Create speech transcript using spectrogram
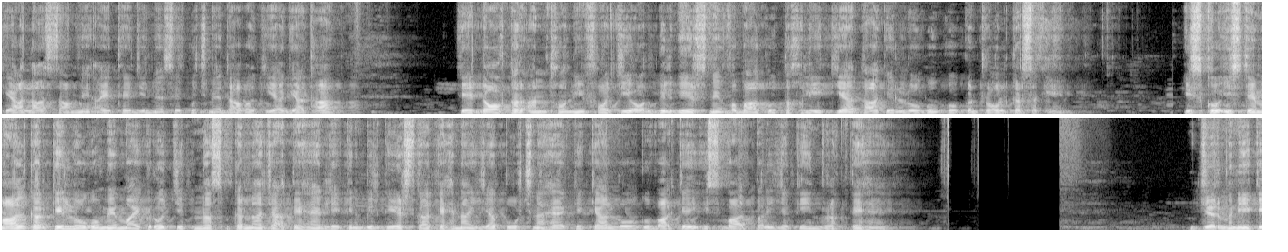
ख्याल सामने आए थे, जिनमें से कुछ में दावा किया गया था। कि डॉक्टर अंथोनी फौजी और बिल गेट्स ने वबा को तख्लीक किया ताकि लोगों को कंट्रोल कर सकें। इसको इस्तेमाल करके लोगों में माइक्रोचिप नस्ब करना चाहते हैं, लेकिन बिल गेट्स का कहना यह पूछना है कि क्या लोग वाकई इस बात पर यकीन रखते हैं? जर्मनी के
